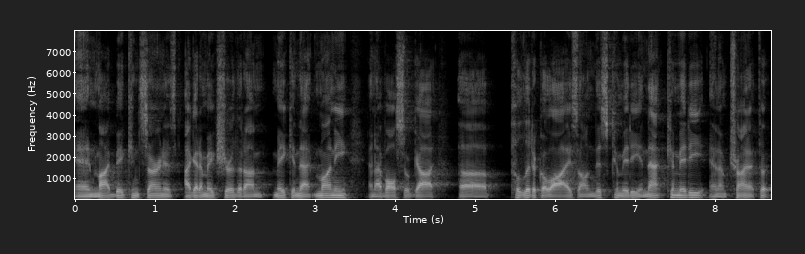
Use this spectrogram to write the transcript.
and my big concern is I got to make sure that I'm making that money, and I've also got uh, political eyes on this committee and that committee, and I'm trying to,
